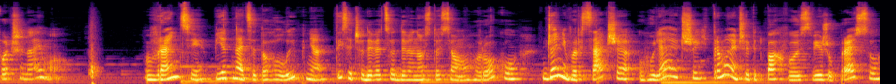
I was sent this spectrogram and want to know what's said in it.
починаємо! Вранці 15 липня 1997 року Дженні Версаче, гуляючи й тримаючи під пахвою свіжу пресу,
